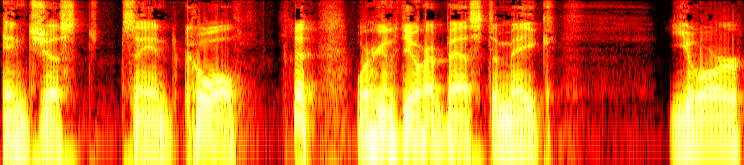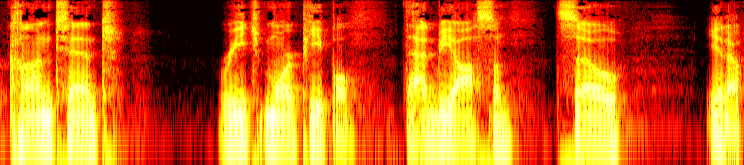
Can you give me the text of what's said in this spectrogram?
and just saying, cool, we're going to do our best to make your content reach more people. That'd be awesome. So, you know,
